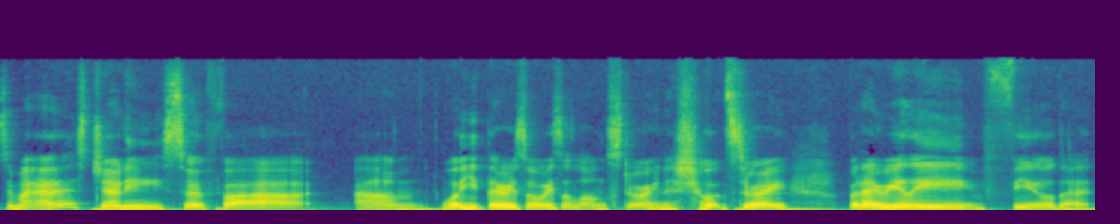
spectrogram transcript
So my artist journey so far, um, well, there is always a long story and a short story, but I really feel that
